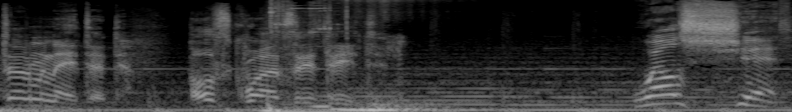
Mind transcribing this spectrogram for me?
Terminated. All squads retreat. Well, shit.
